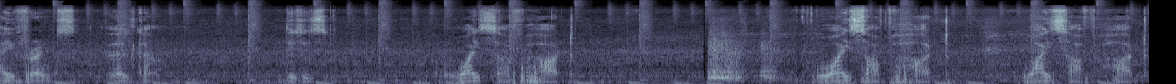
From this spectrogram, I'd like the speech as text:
Hi, friends, welcome. This is Voice of Heart. Voice of Heart. Voice of Heart.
